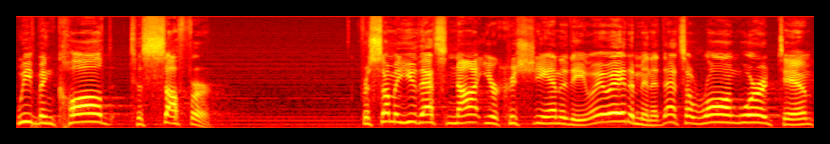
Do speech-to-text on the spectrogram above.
We've been called to suffer. For some of you, that's not your Christianity. Wait, wait a minute. That's a wrong word, Tim.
